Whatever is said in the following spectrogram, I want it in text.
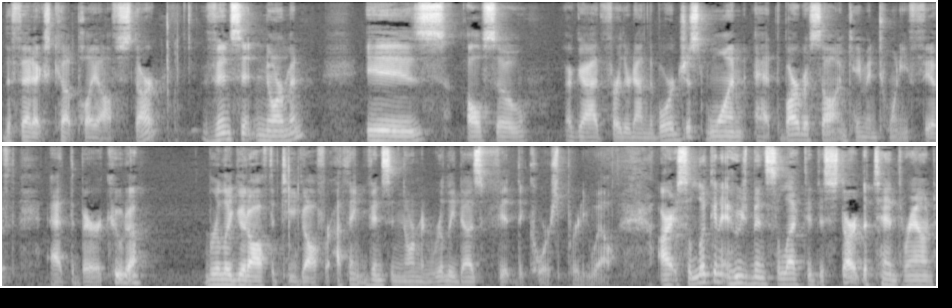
the FedEx Cup playoffs start. Vincent Norrman is also a guy further down the board, just won at the Barbasol and came in 25th at the Barracuda really good off the tee golfer. I think Vincent Norrman really does fit the course pretty well. All right, so looking at who's been selected to start the 10th round,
